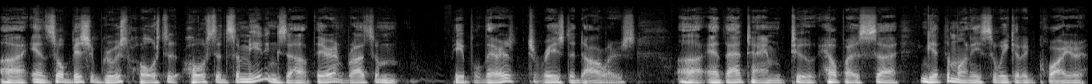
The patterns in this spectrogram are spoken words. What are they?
uh, and so Bishop Gruss hosted hosted some meetings out there and brought some people there to raise the dollars uh, at that time to help us uh, get the money so we could acquire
